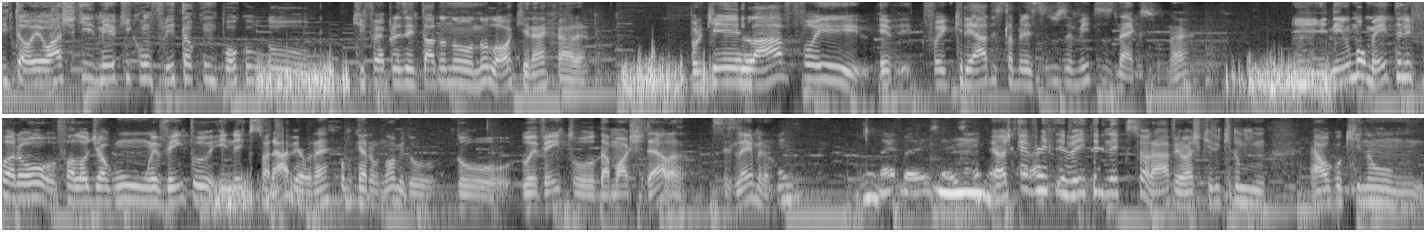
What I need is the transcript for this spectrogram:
Então, eu acho que meio que conflita com um pouco do que foi apresentado no, no Loki, né, cara? Porque lá foi, foi criado e estabelecido os eventos Nexo, né? E em nenhum momento ele falou, falou de algum evento inexorável, né? Como que era o nome do, do, do evento da morte dela? Vocês lembram? Não lembro, é isso, é isso. Eu acho que é evento, evento inexorável. Eu acho que, que não, é algo que não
